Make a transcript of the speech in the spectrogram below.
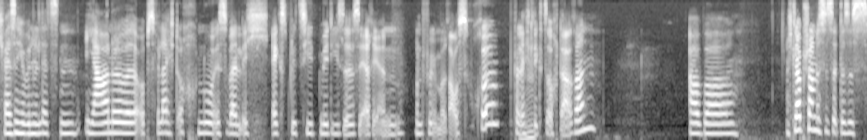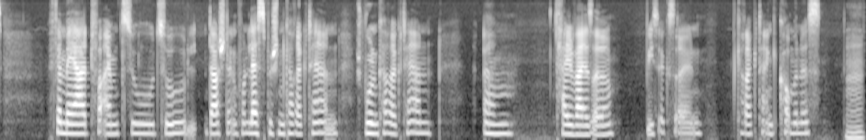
Ich weiß nicht, ob in den letzten Jahren oder ob es vielleicht auch nur ist, weil ich explizit mir diese Serien und Filme raussuche. Vielleicht Mhm. liegt es auch daran. Aber ich glaube schon, dass es, dass es vermehrt vor allem zu, zu Darstellung von lesbischen Charakteren, schwulen Charakteren, ähm, teilweise bisexuellen Charakteren gekommen ist. Mhm.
